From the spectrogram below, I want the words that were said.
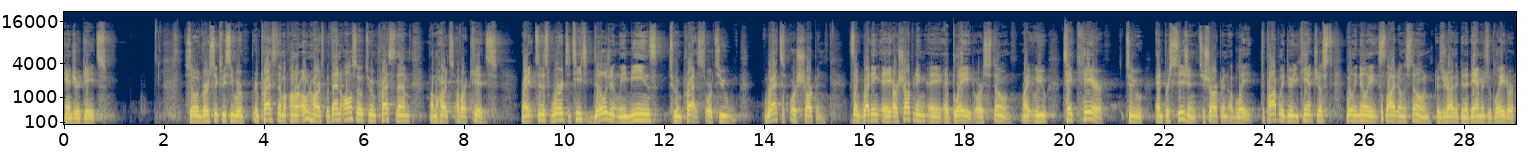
and your gates. So in verse 6, we see we're impress them upon our own hearts, but then also to impress them on the hearts of our kids, right? To this word to teach diligently means to impress or to whet or sharpen. It's like whetting a, or sharpening a, a blade or a stone, right? You take care to and precision to sharpen a blade. To properly do it, you can't just willy nilly slide it on the stone because you're either going to damage the blade or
